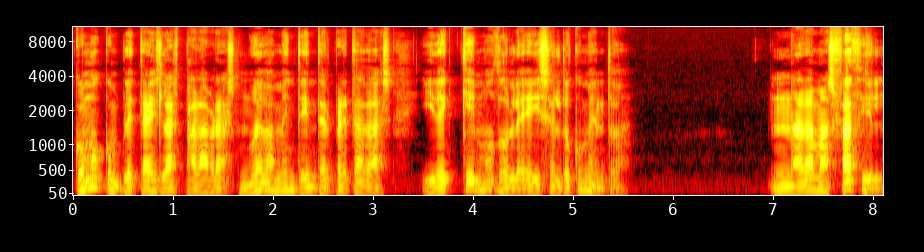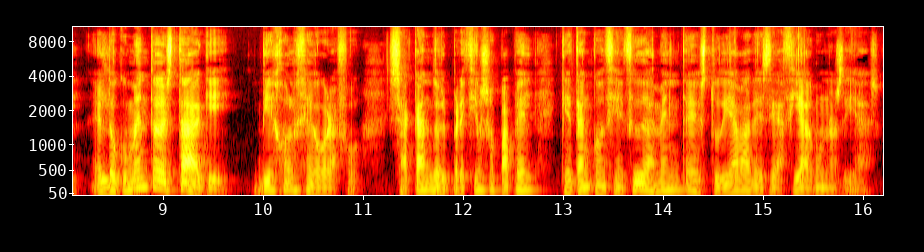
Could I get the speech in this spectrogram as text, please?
¿Cómo completáis las palabras nuevamente interpretadas y de qué modo leéis el documento? Nada más fácil. El documento está aquí, dijo el geógrafo, sacando el precioso papel que tan concienzudamente estudiaba desde hacía algunos días.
